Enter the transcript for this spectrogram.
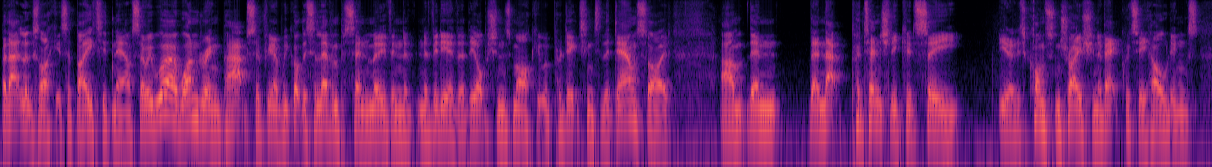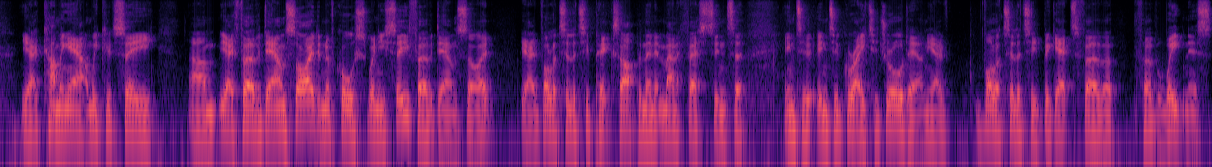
but that looks like it's abated now. So we were wondering perhaps if you know we got this 11% move in Nvidia that the options market were predicting to the downside, um, then then that potentially could see you know this concentration of equity holdings yeah coming out, and we could see um, yeah further downside. And of course, when you see further downside, yeah volatility picks up, and then it manifests into into into greater drawdown. You know, volatility begets further further weakness.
